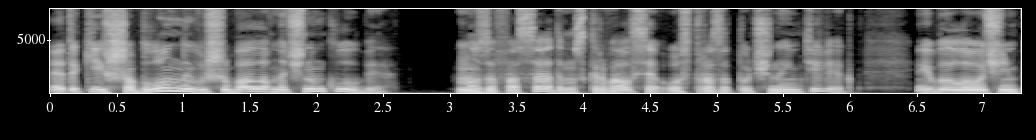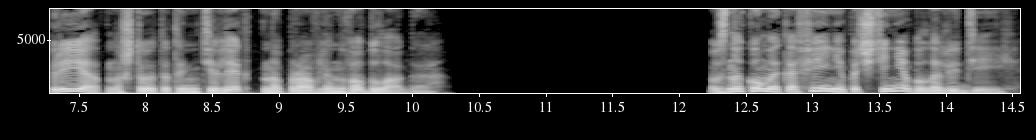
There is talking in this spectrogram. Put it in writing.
Этакий шаблонный вышибала в ночном клубе но за фасадом скрывался остро заточенный интеллект, и было очень приятно, что этот интеллект направлен во благо. В знакомой кофейне почти не было людей.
